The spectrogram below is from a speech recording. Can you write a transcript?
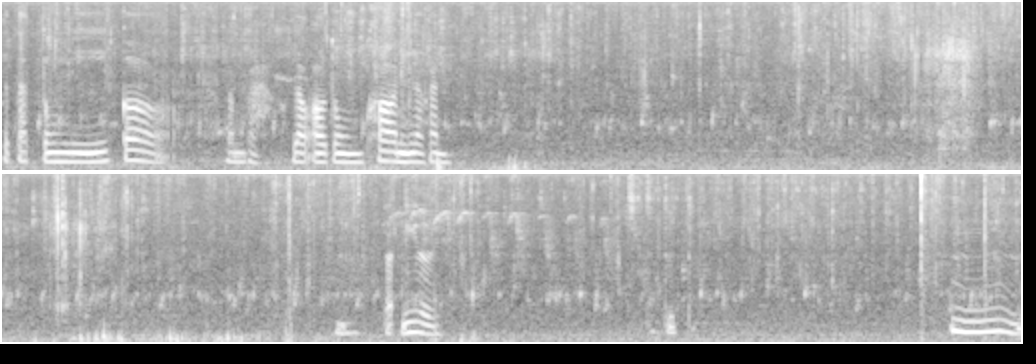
จะตัดตรงนี้ก็ลำบาก เราเอาตรงข้อนี้แล้วกัน ตัดนี่เลย อืม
